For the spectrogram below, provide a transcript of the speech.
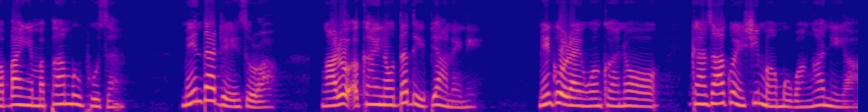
မပိုင်ရင်မဖမ်းမှုဖိုးဆန်မင်းတက်တယ်ဆိုတာငါတို့အခိုင်လုံတက်တည်ပြနိုင်တယ် မင်းကိုယ်တိုင်ဝန်ခံတော့ခံစား권ရှိမှာမို့ပါငါညီဟာ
